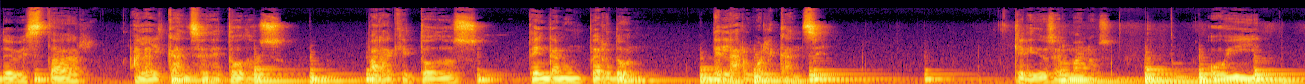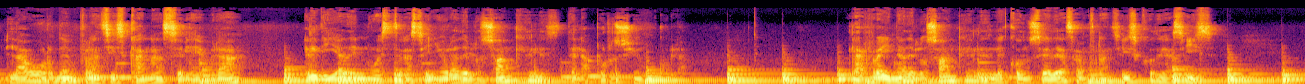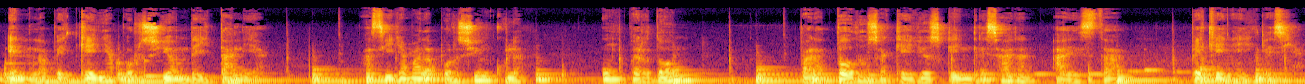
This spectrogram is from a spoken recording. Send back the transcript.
debe estar al alcance de todos para que todos tengan un perdón de largo alcance. Queridos hermanos, hoy la Orden Franciscana celebra el día de Nuestra Señora de los Ángeles de la Porciúncula. La Reina de los Ángeles le concede a San Francisco de Asís, en la pequeña porción de Italia, así llamada Porciúncula, un perdón para todos aquellos que ingresaran a esta pequeña iglesia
